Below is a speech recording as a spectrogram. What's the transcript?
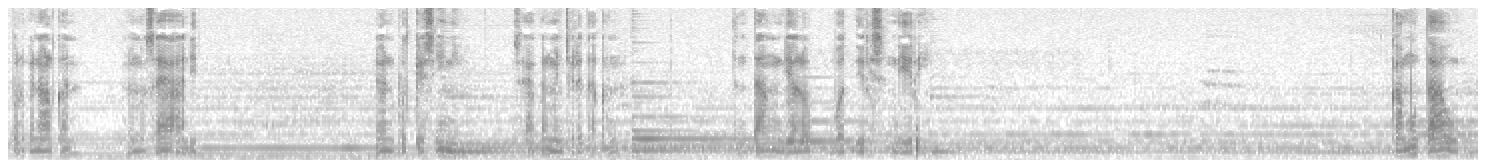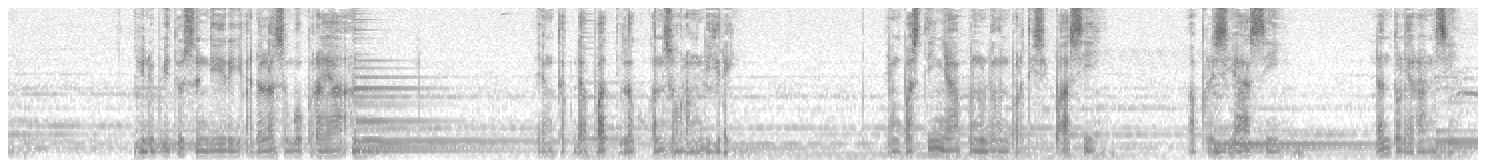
Perkenalkan, nama saya Adit. Dengan podcast ini, saya akan menceritakan tentang dialog buat diri sendiri. Kamu tahu, hidup itu sendiri adalah sebuah perayaan yang tak dapat dilakukan seorang diri. Yang pastinya penuh dengan partisipasi, apresiasi, dan toleransi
